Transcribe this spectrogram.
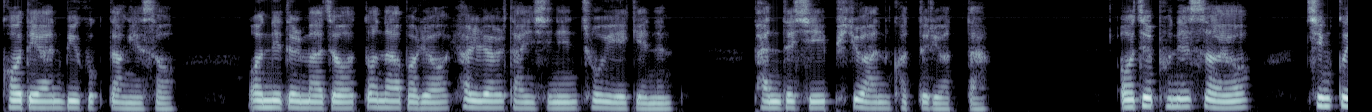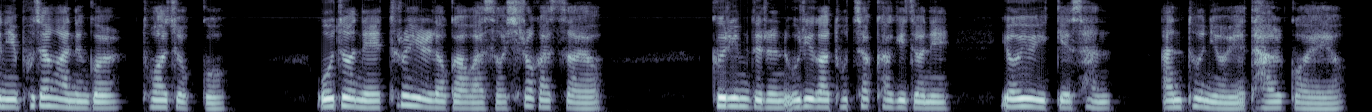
거대한 미국 땅에서 언니들마저 떠나버려 혈렬단신인 조이에게는 반드시 필요한 것들이었다. 어제 보냈어요. 짐꾼이 포장하는 걸 도와줬고 오전에 트레일러가 와서 실어 갔어요. 그림들은 우리가 도착하기 전에 여유 있게 산 안토니오에 닿을 거예요.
